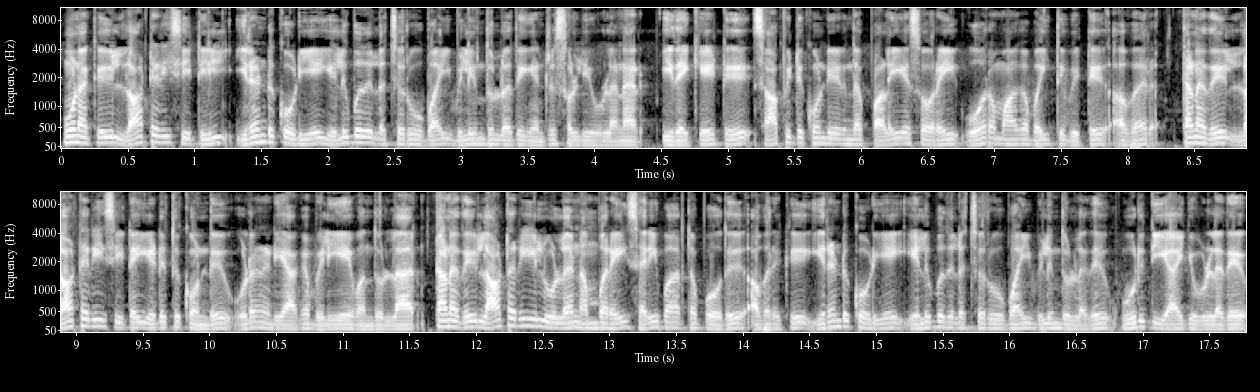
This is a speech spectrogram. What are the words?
உனக்கு லாட்டரி சீட்டில் இரண்டு கோடியே எழுபது லட்சம் ரூபாய் விழுந்துள்ளது என்று சொல்லியுள்ளனர். இதை கேட்டு சாப்பிட்டுக் கொண்டிருந்த பழைய சோறை ஓரமாக வைத்துவிட்டு அவர் தனது லாட்டரி சீட்டை எடுத்துக்கொண்டு உடனடியாக வெளியே வந்துள்ளார். தனது லாட்டரியில் உள்ள நம்பரை சரிபார்த்த போது அவருக்கு இரண்டு கோடியே எழுபது லட்சம் ரூபாய் விழுந்துள்ளது உறுதியாகியுள்ளது.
